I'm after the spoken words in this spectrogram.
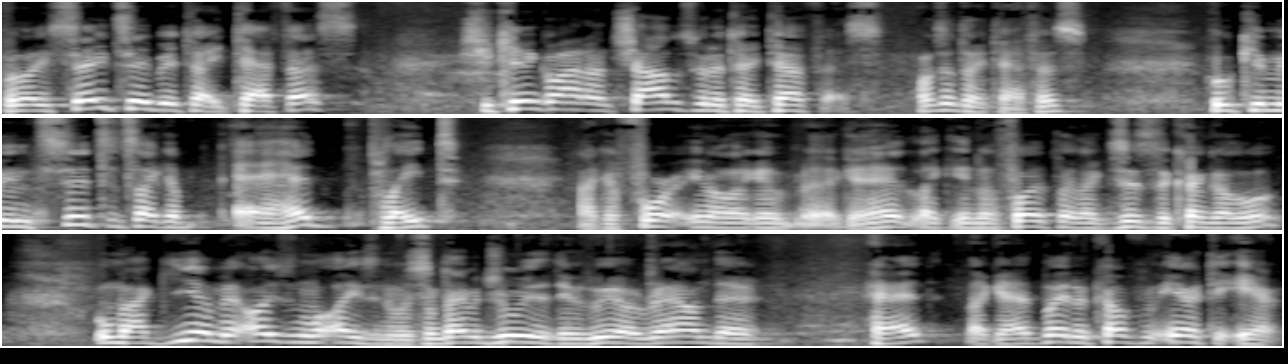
Tefes. She can't go out on Shabbos with a taitefes. What's a taitefes? who came in sits. It's like a, a head plate, like a four, you know, like a like a head, like in a foil plate, like this. The kohen gadol. Umagia me oizen. It was some type of jewelry that they would wear around their head, like a head plate. Would come from ear to ear.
